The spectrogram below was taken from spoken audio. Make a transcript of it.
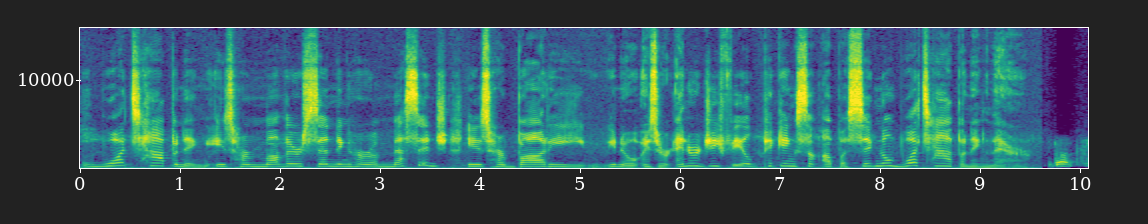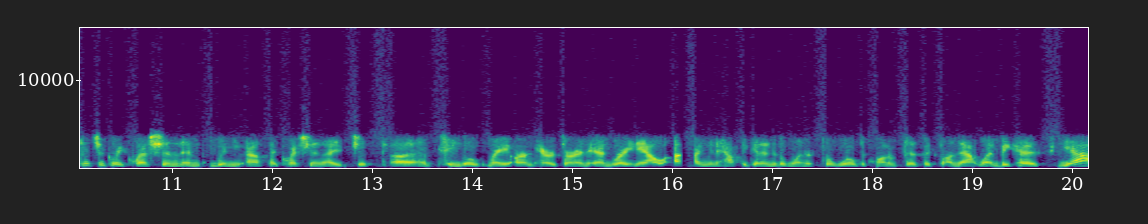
What's happening? Is her mother sending her a message? Is her body, you know, is her energy field picking up a signal? What's happening there? That's such a great question. And when you ask that question, I just uh, have tingles. My arm hairs are on end right now. I'm going to have to get into the wonderful world of quantum physics on that one because, yeah,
